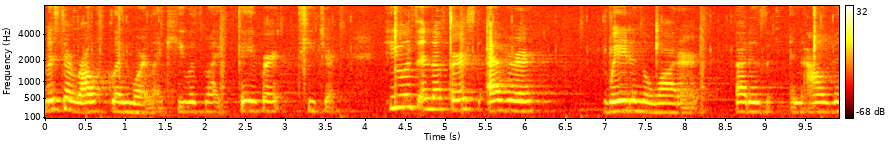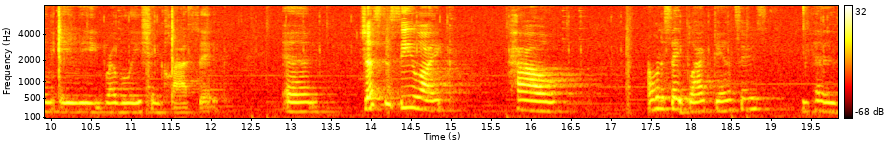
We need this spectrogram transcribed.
Mr. Ralph Glenmore. Like, he was my favorite teacher. He was in the first ever Wade in the Water. That is an Alvin Ailey Revelation classic. And just to see, like, how, I want to say black dancers, because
